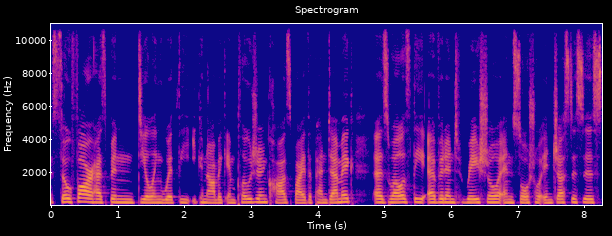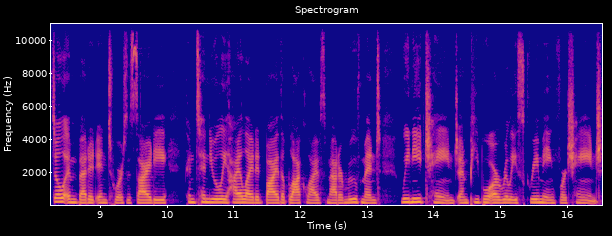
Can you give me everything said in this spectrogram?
so far has been dealing with the economic implosion caused by the pandemic, as well as the evident racial and social injustices still embedded into our society, continually highlighted by the Black Lives Matter movement, we need change, and people are really screaming for change.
